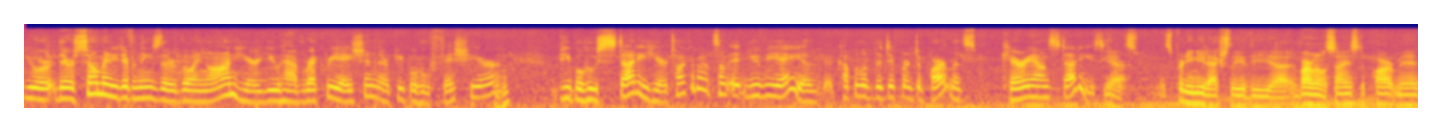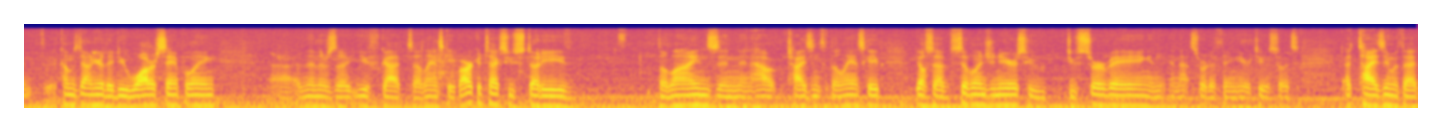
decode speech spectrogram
you're, there are so many different things that are going on here. You have recreation. There are people who fish here, mm -hmm. People who study here. Talk about some at UVA. A, a, couple of the different departments carry on studies here. Yeah, it's, it's pretty neat actually. The uh, environmental science department comes down here. They do water sampling, uh, and then there's a you've got uh, landscape architects who study the lines and, and, how it ties into the landscape. You also have civil engineers who do surveying and, and that sort of thing here too. So it's, it ties in with that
